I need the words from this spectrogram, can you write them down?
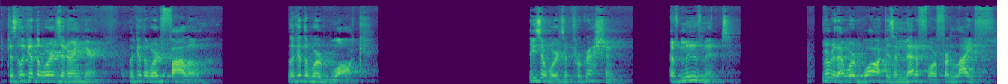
Because look at the words that are in here. Look at the word follow. Look at the word walk. These are words of progression, of movement. Remember, that word walk is a metaphor for life.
